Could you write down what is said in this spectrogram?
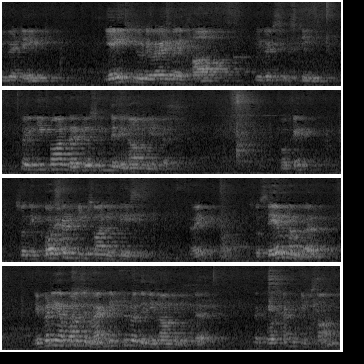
you get 8. 8, you divide by half, you get 16. So you keep on reducing the denominator. Okay? So the quotient keeps on increasing, right? So same number, depending upon the magnitude of the denominator, the quotient keeps on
